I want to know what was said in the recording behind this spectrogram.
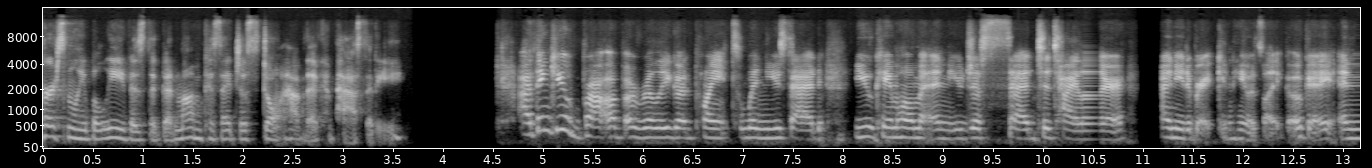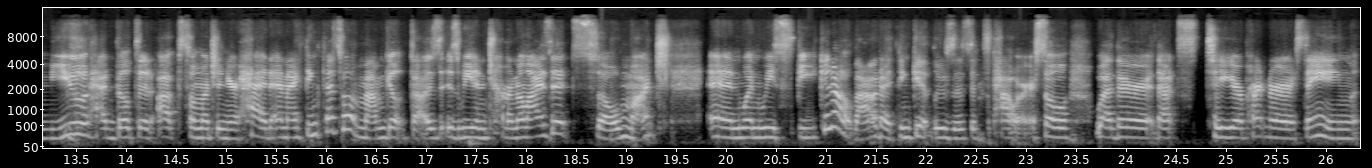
personally believe is the good mom because i just don't have the capacity I think you brought up a really good point when you said you came home and you just said to Tyler, I need a break. And he was like, okay. And you had built it up so much in your head. And I think that's what mom guilt does is we internalize it so much. And when we speak it out loud, I think it loses its power. So whether that's to your partner saying,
